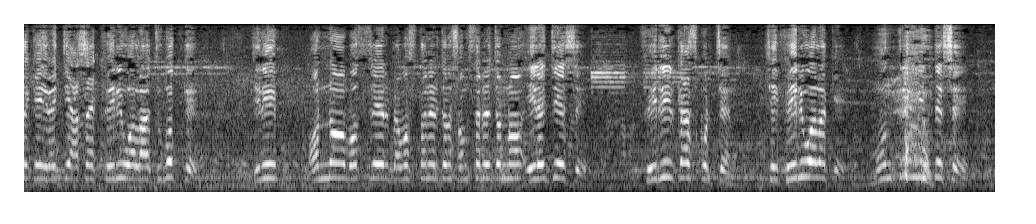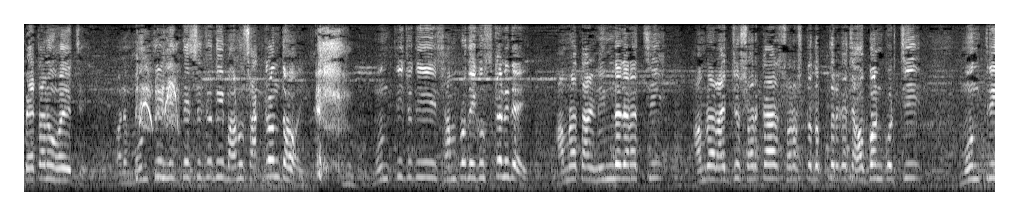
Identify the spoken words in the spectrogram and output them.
থেকে এই রাজ্যে আসা এক ফেরিওয়ালা যুবককে যিনি অন্ন, বস্ত্রের ব্যবস্থানের জন্য, সংস্থানের জন্য এই রাজ্যে এসে ফেরির কাজ করছেন। সেই ফেরিওয়ালাকে মন্ত্রীর নির্দেশে পেটানো হয়েছে। মানে মন্ত্রীর নির্দেশে যদি মানুষ আক্রান্ত হয়, মন্ত্রী যদি সাম্প্রদায়িক উস্কানি দেয়, আমরা তার নিন্দা জানাচ্ছি, আমরা রাজ্য সরকার, স্বরাষ্ট্র দপ্তরের কাছে আহ্বান করছি, মন্ত্রী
